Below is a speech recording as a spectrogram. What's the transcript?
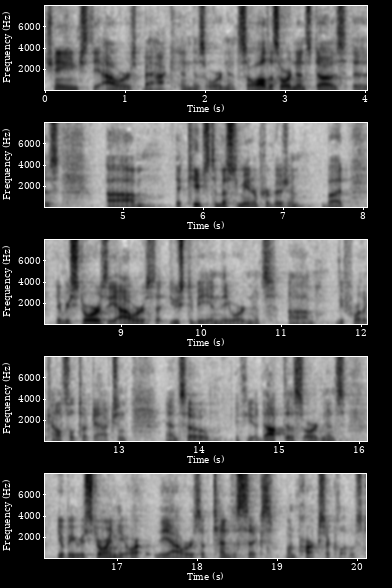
change the hours back in this ordinance. So all this ordinance does is, um, it keeps the misdemeanor provision, but it restores the hours that used to be in the ordinance um, before the council took action. And so if you adopt this ordinance, you'll be restoring the, or- the hours of 10 to 6 when parks are closed.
